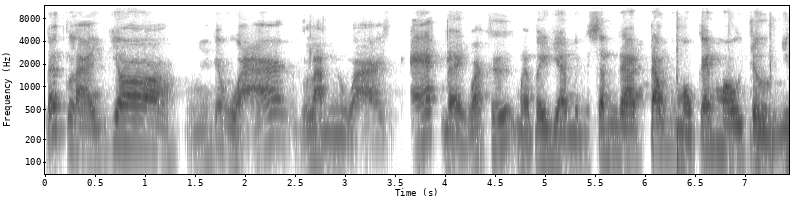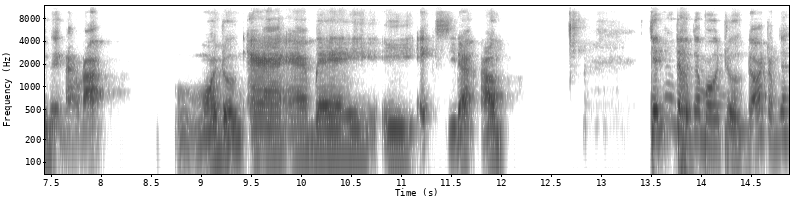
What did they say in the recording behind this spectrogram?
Tức là do cái quả lành, quả ác đời quá khứ mà bây giờ mình sinh ra trong một cái môi trường như thế nào đó. Môi trường a a, b, i, x gì đó không? Chính trong cái môi trường đó, trong cái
